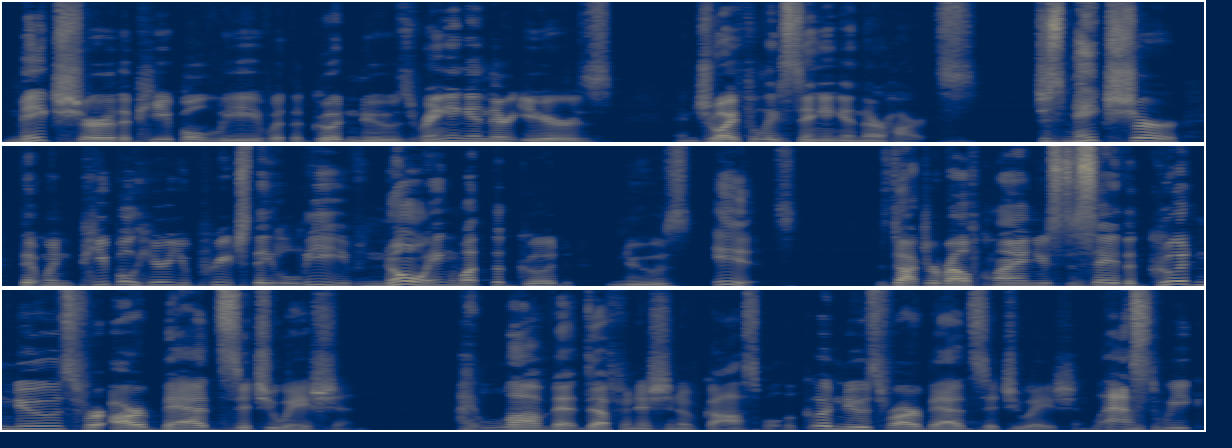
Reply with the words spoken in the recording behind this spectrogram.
make sure the people leave with the good news ringing in their ears and joyfully singing in their hearts. Just make sure that when people hear you preach, they leave knowing what the good news is. As Dr. Ralph Klein used to say, the good news for our bad situation. I love that definition of gospel, the good news for our bad situation. Last week,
